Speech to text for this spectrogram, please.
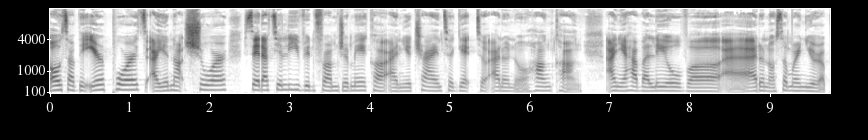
out of the airport. Are you not sure? Say that you're leaving from jamaica and you're trying to get to i don't know hong kong and you have a layover i don't know somewhere in europe.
